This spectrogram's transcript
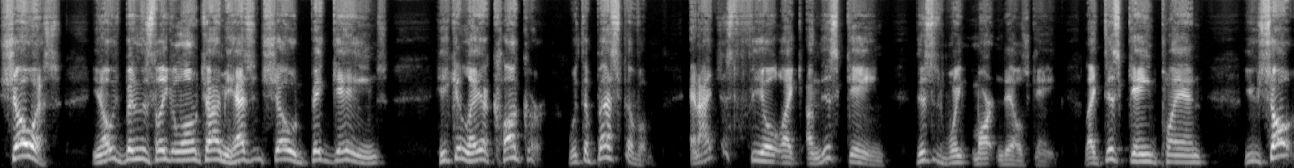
Show us. You know, he's been in this league a long time. He hasn't showed big games. He can lay a clunker with the best of them. And I just feel like on this game, this is Wink Martindale's game. Like this game plan, you saw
